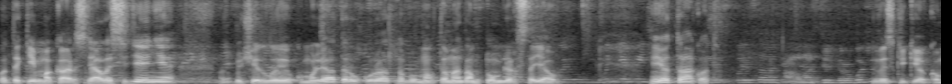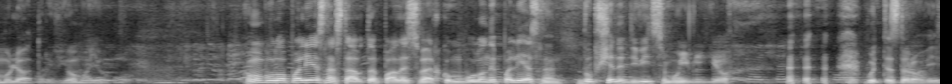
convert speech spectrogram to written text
отакий макар. Сняли сидіння, відключили акумулятор акуратно, бо там, там тумблер стояв. І отак от. Дивись, скільки акумуляторів, йо-моє. Кому було полезно, ставте палець вверх. Кому було не полезно, взагалі не дивіться мої відео. Будьте здорові.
